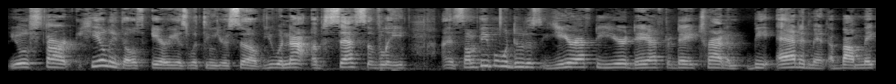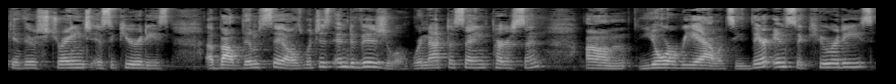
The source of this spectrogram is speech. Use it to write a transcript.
you'll start healing those areas within yourself. You will not obsessively, and some people will do this year after year, day after day, trying to be adamant about making their strange insecurities about themselves, which is individual. We're not the same person. Um, your reality, their insecurities,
